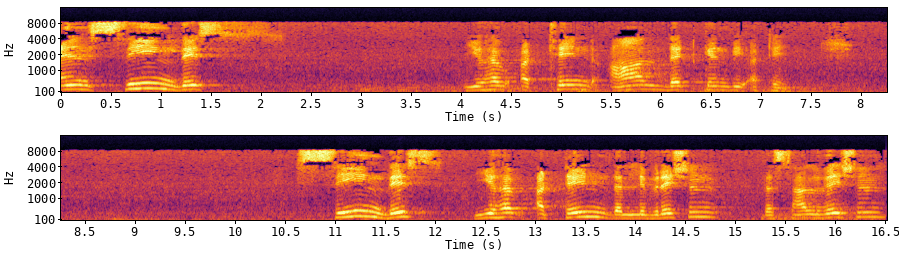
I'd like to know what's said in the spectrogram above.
And seeing this, you have attained all that can be attained. Seeing this, you have attained the liberation the salvation,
